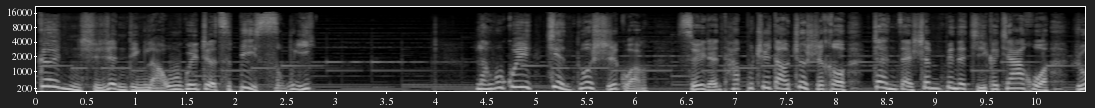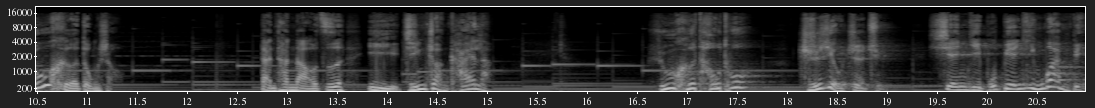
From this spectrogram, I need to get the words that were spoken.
更是认定老乌龟这次必死无疑。老乌龟见多识广，虽然他不知道这时候站在身边的几个家伙如何动手，但他脑子已经转开了。如何逃脱？只有智取，先以不变应万变。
